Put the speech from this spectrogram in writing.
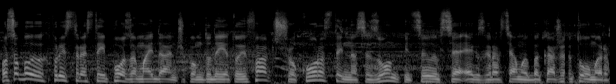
Особливих пристрастей поза майданчиком додає той факт, що Коростень на сезон підсилився екс-гравцями БК Житомир.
